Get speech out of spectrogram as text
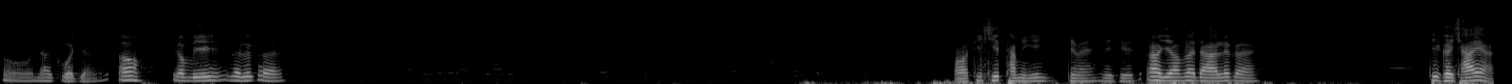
โอ้น่ากลัวจังเอ้ายังมีระลึกอะไรอ๋อที่คิดทำอย่างนี้ใช่ไหมในชีวิตอ้าวยอมระดาเลิกอะไรที่เคยใช้อะ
